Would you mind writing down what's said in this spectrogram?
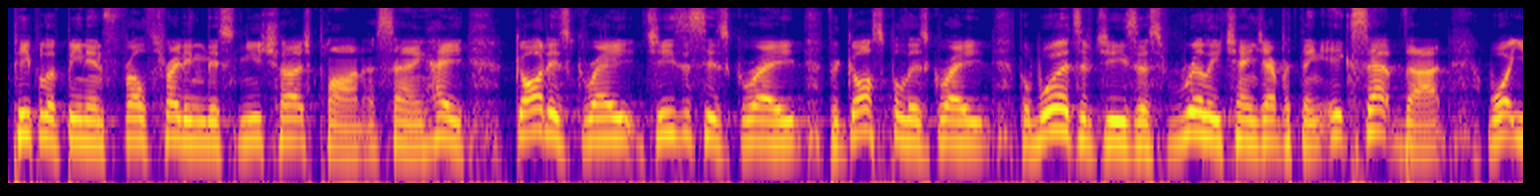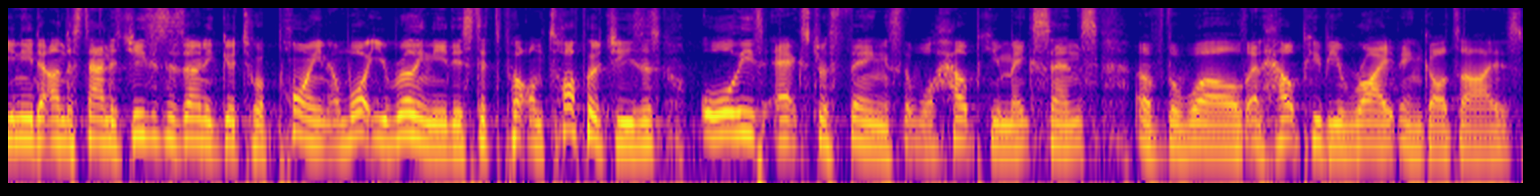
people have been infiltrating this new church plant and saying, hey, God is great, Jesus is great, the gospel is great, the words of Jesus really change everything, except that what you need to understand is Jesus is only good to a point, and what you really need is to put on top of Jesus all these extra things that will help you make sense of the world and help you be right in God's eyes.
